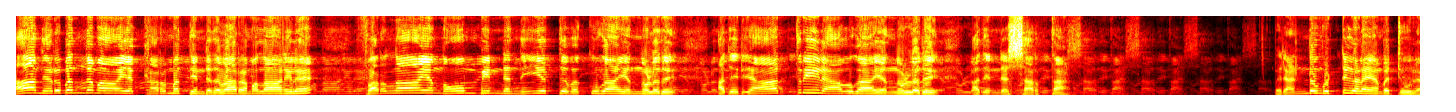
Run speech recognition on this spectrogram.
ആ നിർബന്ധമായ കർമ്മത്തിന്റെ അഥവാ റമദാനിലെ ഫർലായ നോമ്പിന്റെ നീയത്ത് വെക്കുക എന്നുള്ളത് അത് രാത്രിയിലാവുക എന്നുള്ളത് അതിന്റെ ഷർത്താണ്. രണ്ടും വിട്ടുകളയാൻ പറ്റൂല.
